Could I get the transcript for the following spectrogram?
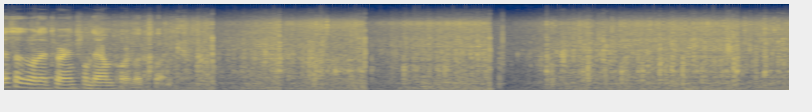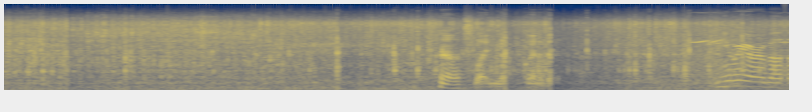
This is what a torrential downpour looks like. Now it's lightened up quite a bit. And here we are about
